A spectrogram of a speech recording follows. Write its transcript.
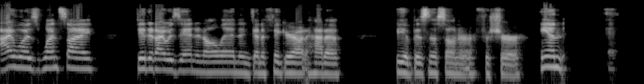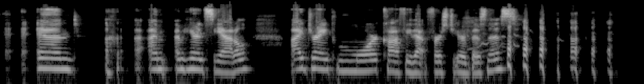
i was once i did it i was in and all in and gonna figure out how to be a business owner for sure and and uh, i'm i'm here in seattle i drank more coffee that first year of business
